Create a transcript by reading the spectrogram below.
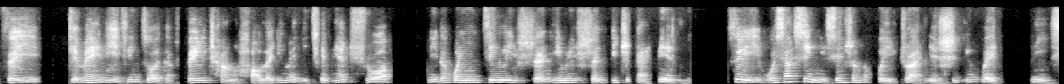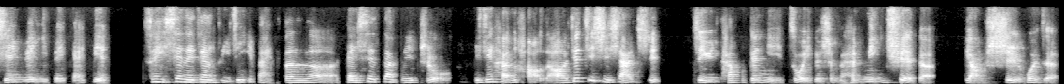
所以姐妹，你已经做得非常好了，因为你前面说你的婚姻经历神，因为神一直改变你，所以我相信你先生的回转也是因为你先愿意被改变。所以现在这样子已经一百分了，感谢赞美主，已经很好了啊，就继续下去。至于他不跟你做一个什么很明确的表示或者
